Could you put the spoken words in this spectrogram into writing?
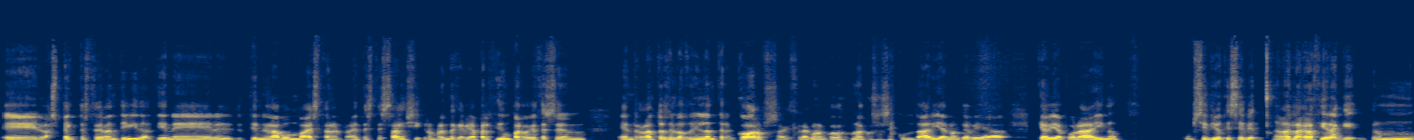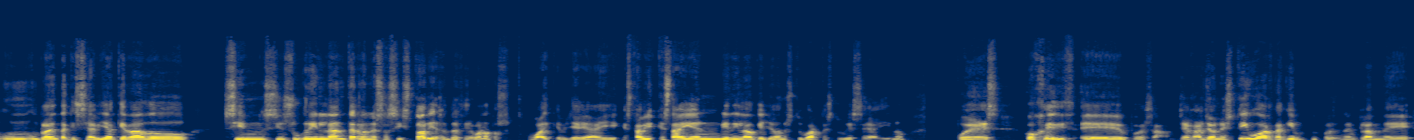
eh, el aspecto este de la antivida tiene, tiene la bomba esta en el planeta este Sanshi, que era un planeta que había aparecido un par de veces en, en relatos de los Green Lantern Corps, o sea, que era una, una, cosa secundaria, ¿no? Que había, que había por ahí, ¿no? Un sitio que se había... Además, la gracia era que, un, un, planeta que se había quedado sin, sin, su Green Lantern en esas historias. Entonces, bueno, pues guay que llegue ahí, está, está bien, bien hilado que John Stewart estuviese ahí, ¿no? Pues coge y dice, eh, pues ah, llega John Stewart aquí, pues en plan de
